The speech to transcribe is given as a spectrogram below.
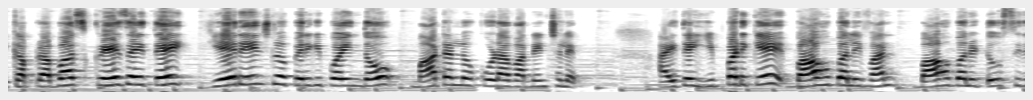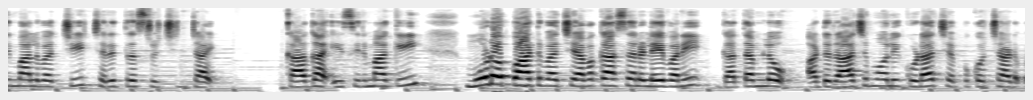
ఇక ప్రభాస్ క్రేజ్ అయితే ఏ రేంజ్లో పెరిగిపోయిందో మాటల్లో కూడా వర్ణించలేం. అయితే ఇప్పటికే బాహుబలి వన్ బాహుబలి టూ సినిమాలు వచ్చి చరిత్ర సృష్టించాయి. కాగా ఈ సినిమాకి మూడో పార్ట్ వచ్చే అవకాశాలు లేవని గతంలో అటు రాజమౌళి కూడా చెప్పుకొచ్చాడు.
